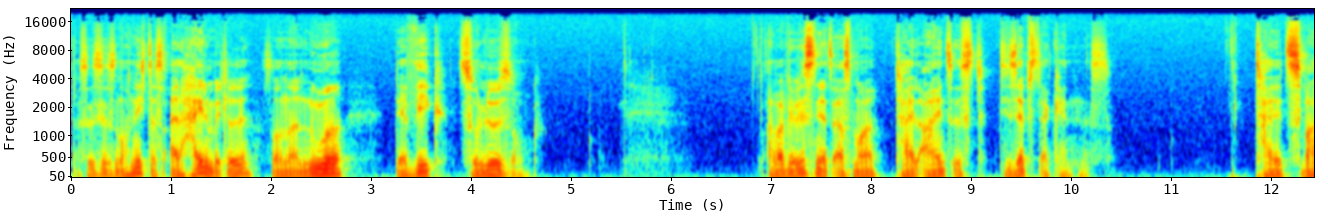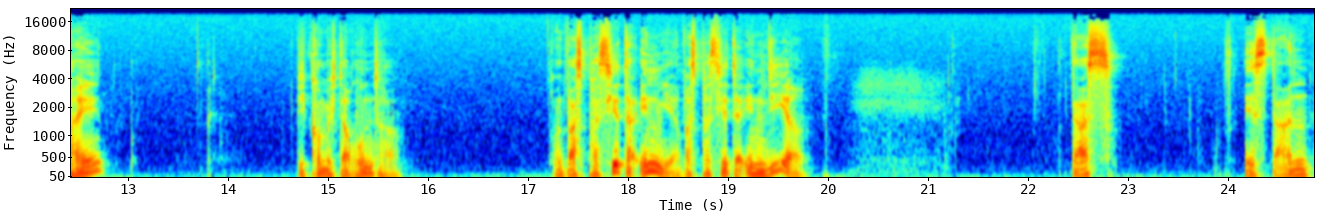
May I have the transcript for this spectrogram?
das ist jetzt noch nicht das Allheilmittel, sondern nur der Weg zur Lösung. Aber wir wissen jetzt erstmal, Teil 1 ist die Selbsterkenntnis. Teil 2, wie komme ich da runter? Und was passiert da in mir? Was passiert da in dir? Das ist dann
